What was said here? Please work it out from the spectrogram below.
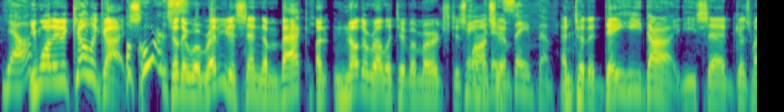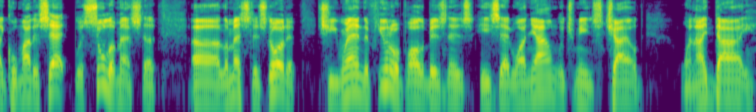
Yeah? he wanted to kill the guys. Of course. So they were ready to send them back. Another relative emerged to Came sponsor him. saved them. And to the day he died, he said, because my kumada set was Sue Lemester, uh, Lemester's daughter. She ran the funeral parlor business. He said, Wanyang, which means child. When I die,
